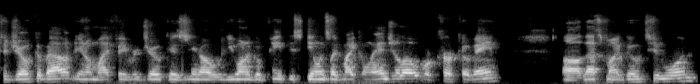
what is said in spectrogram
to joke about. You know, my favorite joke is, you know, you want to go paint the ceilings like Michelangelo or Kurt Cobain. Uh, that's my go-to one.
